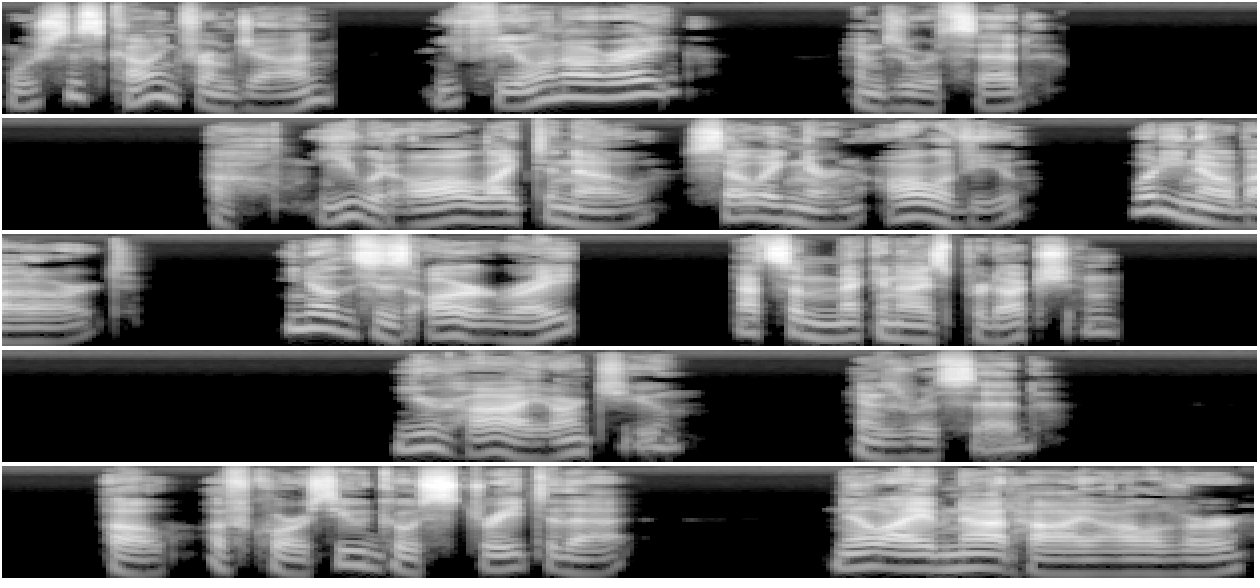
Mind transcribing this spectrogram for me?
Where's this coming from, John? You feeling all right? Hemsworth said. Oh, you would all like to know. So ignorant, all of you. What do you know about art? You know this is art, right? Not some mechanized production. You're high, aren't you? Hemsworth said. Oh, of course, you would go straight to that. No, I am not high, Oliver.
